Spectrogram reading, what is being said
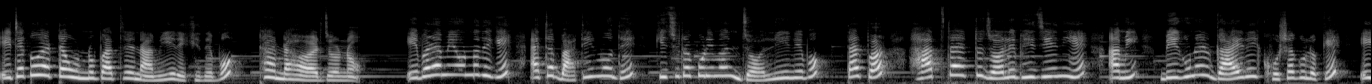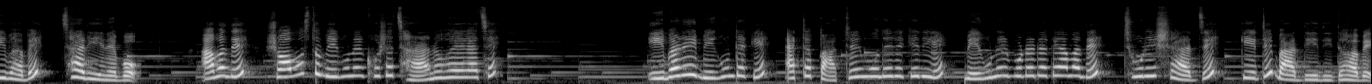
এটাকেও একটা অন্য পাত্রে নামিয়ে রেখে দেব ঠান্ডা হওয়ার জন্য। এবার আমি অন্যদিকে একটা বাটির মধ্যে কিছুটা পরিমাণ জল নিয়ে নেব। তারপর হাতটা একটু জলে ভিজিয়ে নিয়ে আমি বেগুনের গায়ের এই খোসাগুলোকে এইভাবে ছাড়িয়ে নেব। আমাদের সমস্ত বেগুনের খোসা ছাড়ানো হয়ে গেছে। এবার এই বেগুনটাকে একটা পাত্রের মধ্যে রেখে দিয়ে বেগুনের বোটাটাকে আমাদের ছুরির সাহায্যে কেটে বাদ দিয়ে দিতে হবে।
